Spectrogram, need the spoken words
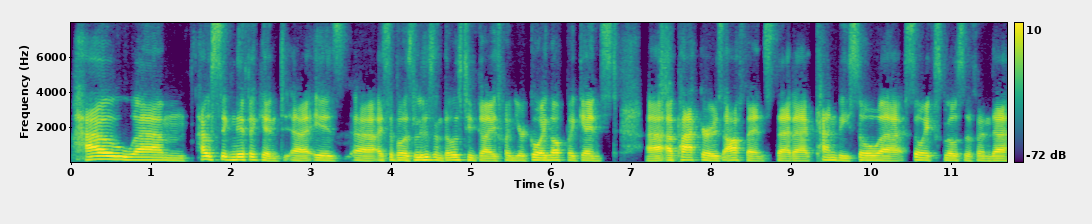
how um, how significant uh, is uh, I suppose losing those two guys when you're going up against uh, a Packers offense that uh, can be so uh, so explosive and uh,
